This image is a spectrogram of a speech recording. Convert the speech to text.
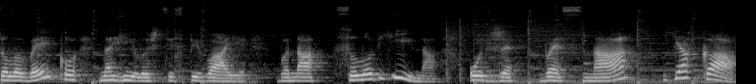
соловейко на гілочці співає. Вона солов'їна. Отже, весна яка?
